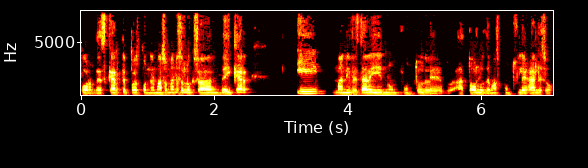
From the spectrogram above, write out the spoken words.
por descarte puedes poner más o menos a lo que se va a dedicar y manifestar ahí en un punto de, a todos los demás puntos legales o,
